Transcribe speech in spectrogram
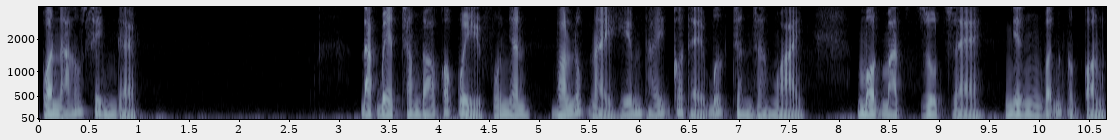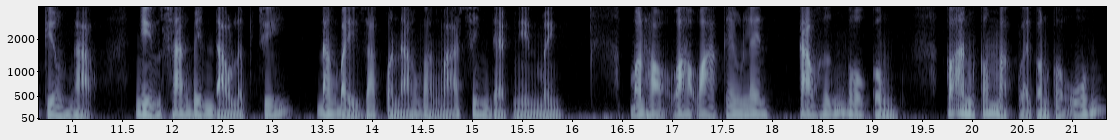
quần áo xinh đẹp. Đặc biệt trong đó có quỷ phu nhân. Vào lúc này hiếm thấy có thể bước chân ra ngoài. Một mặt rụt rè nhưng vẫn còn kiêu ngạo. Nhìn sang bên đảo lập trí đang bày ra quần áo vàng mã xinh đẹp nhìn mình. Bọn họ hoa hoa kêu lên, cao hứng vô cùng. Có ăn có mặc lại còn có uống,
